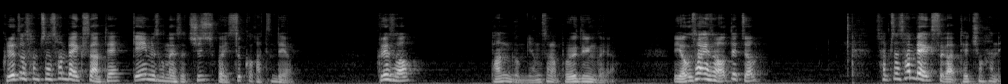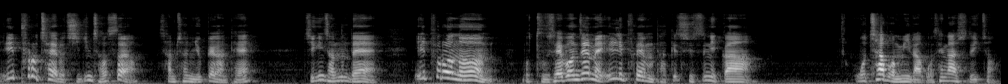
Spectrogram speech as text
그래도 3300X한테 게임 성능에서 질 수가 있을 것 같은데요 그래서 방금 영상을 보여드린 거예요 영상에서는 어땠죠? 3300X가 대충 한 1% 차이로 지긴 졌어요 3600한테 지긴 졌는데 1%는 뭐 두세 번 재면 1, 2프레임은 바뀔 수 있으니까 오차 범위라고 생각할 수도 있죠.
